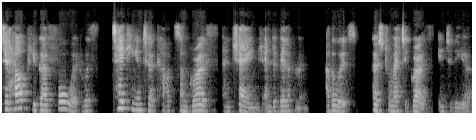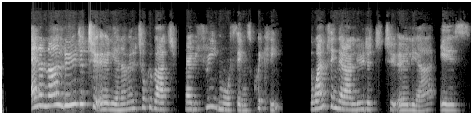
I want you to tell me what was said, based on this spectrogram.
to help you go forward with taking into account some growth and change and development. Other words, post traumatic growth into the year. And I alluded to earlier, and I'm going to talk about maybe three more things quickly. The one thing that I alluded to earlier is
